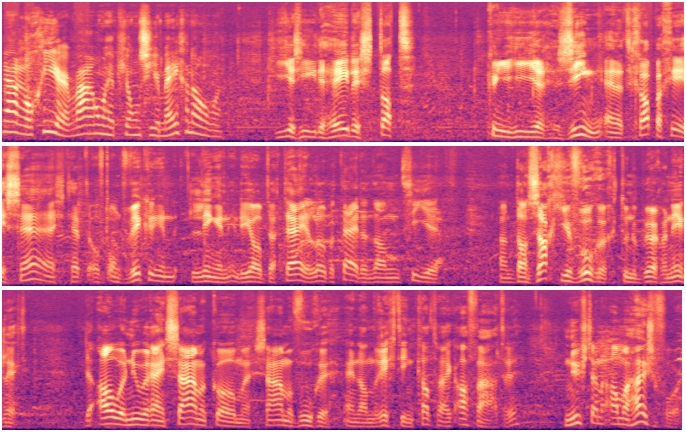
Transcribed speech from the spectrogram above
Ja, Rogier, waarom heb je ons hier meegenomen? Hier zie je de hele stad kun je hier zien. En het grappige is, hè, als je het hebt over de ontwikkelingen in de loop der tijden, loop der tijden dan, zie je, dan, dan zag je vroeger, toen de burger neergelegd, de oude Nieuwe Rijn samenkomen, samenvoegen en dan richting Katwijk afwateren. Nu staan er allemaal huizen voor.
